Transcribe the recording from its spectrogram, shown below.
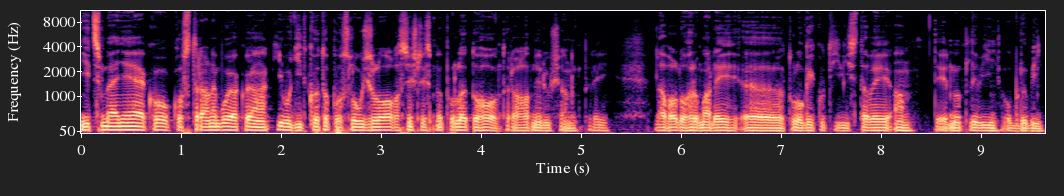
Nicméně jako kostra nebo jako nějaký vodítko to posloužilo a vlastně šli jsme podle toho, teda hlavně Dušan, který dával dohromady uh, tu logiku té výstavy a ty jednotlivé období.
